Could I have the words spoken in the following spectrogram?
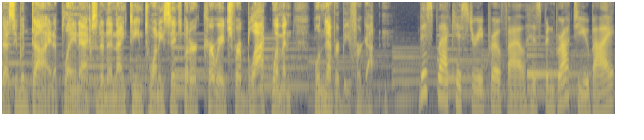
Bessie would die in a plane accident in 1926, but her courage for black women will never be forgotten. This Black History Profile has been brought to you by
